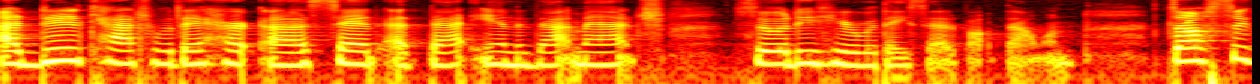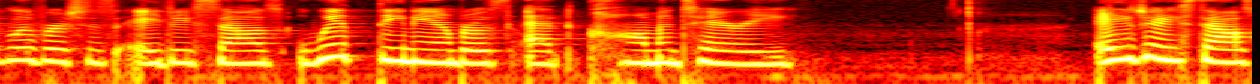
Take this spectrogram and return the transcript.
I did catch what they heard, uh, said at that end of that match, so I did hear what they said about that one. Dolph Ziggler versus AJ Styles with Dean Ambrose at commentary. AJ Styles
